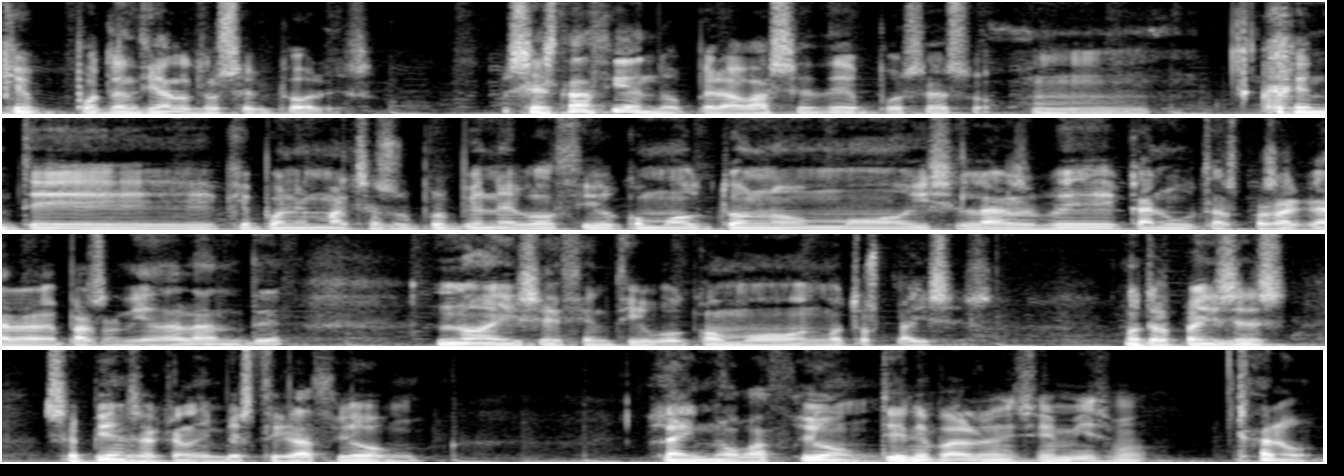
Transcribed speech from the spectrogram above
que potenciar otros sectores. Se está haciendo, pero a base de, pues eso, mm, gente que pone en marcha su propio negocio como autónomo y se las ve canutas para, sacar, para salir adelante. No hay ese incentivo como en otros países. En otros países se piensa que la investigación, la innovación, Tiene valor en sí mismo. claro,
